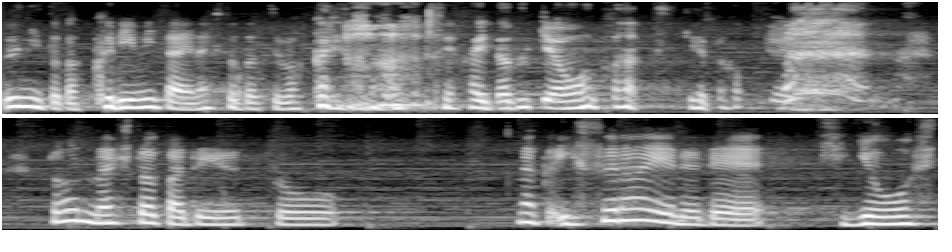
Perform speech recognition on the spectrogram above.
ウニとか栗みたいな人たちばっかりだなって入った時は思ったんですけど。どんな人かで言うとなんかイスラエルで起業し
